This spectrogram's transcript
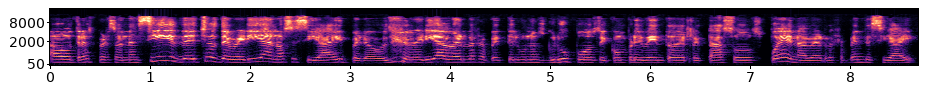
a otras personas. Sí, de hecho debería, no sé si hay, pero debería haber de repente algunos grupos de compra y venta de retazos, pueden haber de repente si hay,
